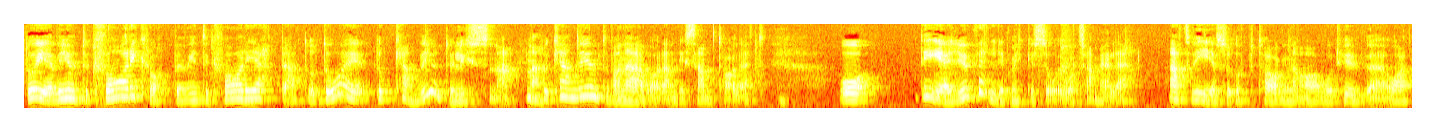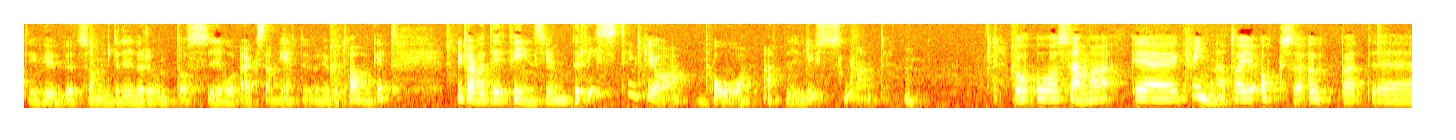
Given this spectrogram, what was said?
då är vi ju inte kvar i kroppen, vi är inte kvar i mm. hjärtat och då, är, då kan vi ju inte lyssna. Nej. Då kan vi ju inte vara närvarande i samtalet. Mm. Och det är ju väldigt mycket så i vårt samhälle. Att vi är så upptagna av vårt huvud och att det är huvudet som driver runt oss i vår verksamhet överhuvudtaget. Det är klart att det finns ju en brist, tänker jag, på att bli lyssnad. Mm. Och, och, samma eh, kvinna tar ju också upp att eh,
